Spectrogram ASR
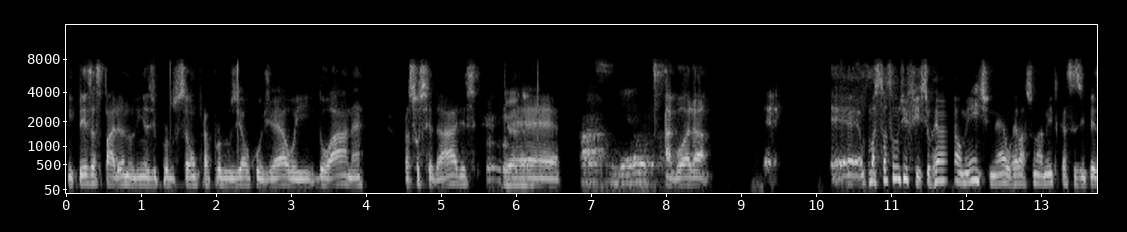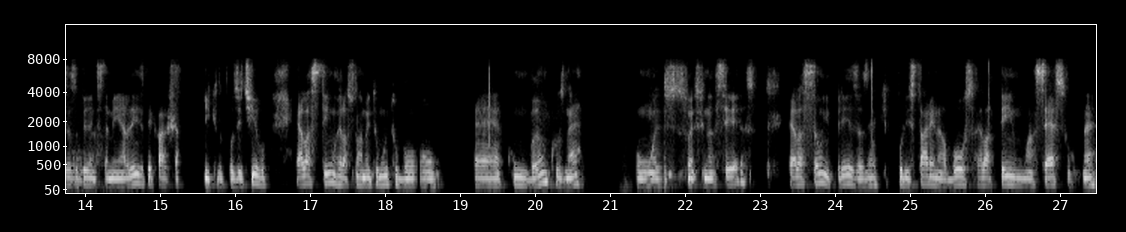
empresas parando linhas de produção para produzir álcool gel e doar né, para sociedades. Uhum. É, agora, é uma situação difícil. Realmente, né, o relacionamento com essas empresas grandes também, além de ter caixa líquido positivo, elas têm um relacionamento muito bom é, com bancos, né, com as instituições financeiras. Elas são empresas né, que, por estarem na bolsa, ela tem um acesso né,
